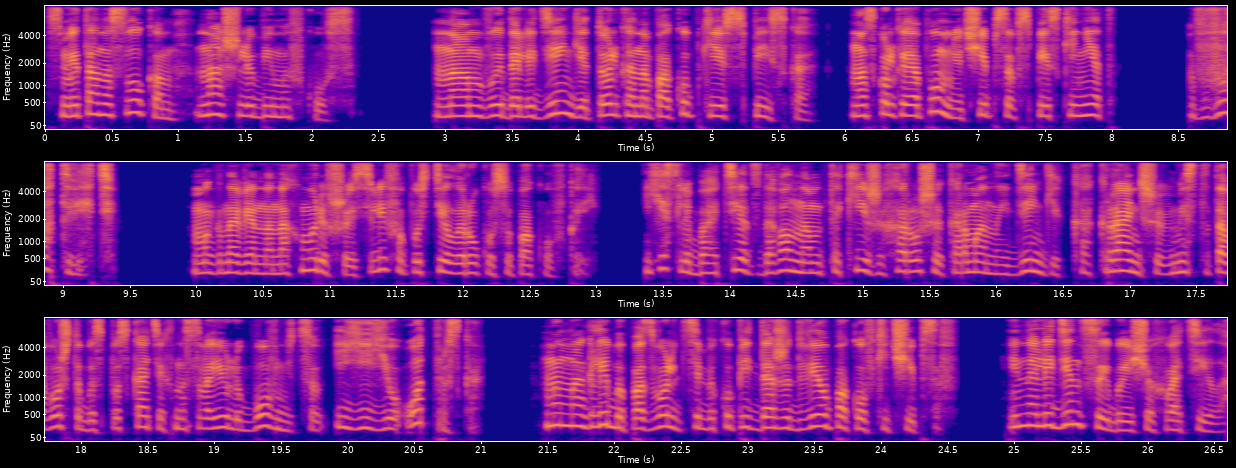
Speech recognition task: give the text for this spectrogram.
Сметана с луком — наш любимый вкус. Нам выдали деньги только на покупки из списка. Насколько я помню, чипсов в списке нет. Вот ведь. Мгновенно нахмурившись, Лиф опустила руку с упаковкой. Если бы отец давал нам такие же хорошие карманные деньги, как раньше, вместо того, чтобы спускать их на свою любовницу и ее отпрыска, мы могли бы позволить себе купить даже две упаковки чипсов. И на леденцы бы еще хватило.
